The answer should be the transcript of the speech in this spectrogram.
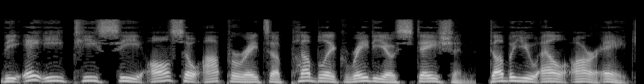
The AETC also operates a public radio station, WLRH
